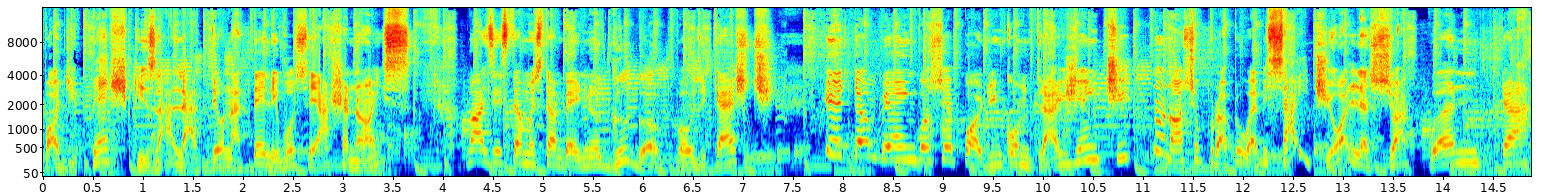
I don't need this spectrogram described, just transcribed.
pode pesquisar lá, deu na tela e você acha nós. Nós estamos também no Google Podcast e também você pode encontrar a gente no nosso próprio website. Olha só quanta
